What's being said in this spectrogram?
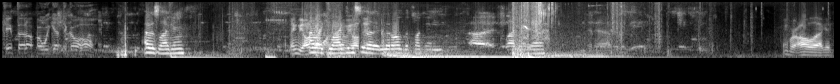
Keep that up and we get to go home. I was lagging. I think we all I like one. Yeah, lagged we all into did. the middle of the fucking uh, flag area. It happened. I think we're all lagging.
